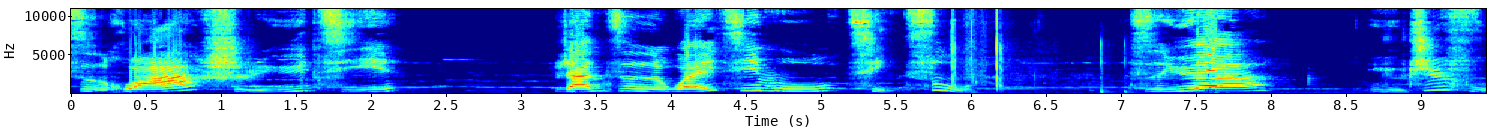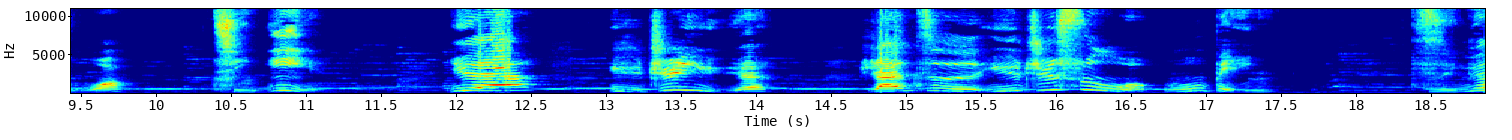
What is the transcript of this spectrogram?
子华始于齐，然子为其母请诉。子曰：“与之辅，请义。”曰：“与之与。”然子于之粟无柄。子曰：“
